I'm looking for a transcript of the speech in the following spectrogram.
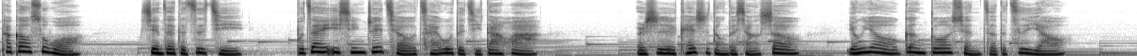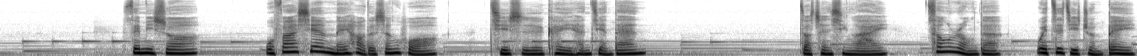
他告诉我，现在的自己不再一心追求财务的极大化，而是开始懂得享受。拥有更多选择的自由，Sammy 说：“我发现美好的生活其实可以很简单。早晨醒来，从容的为自己准备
